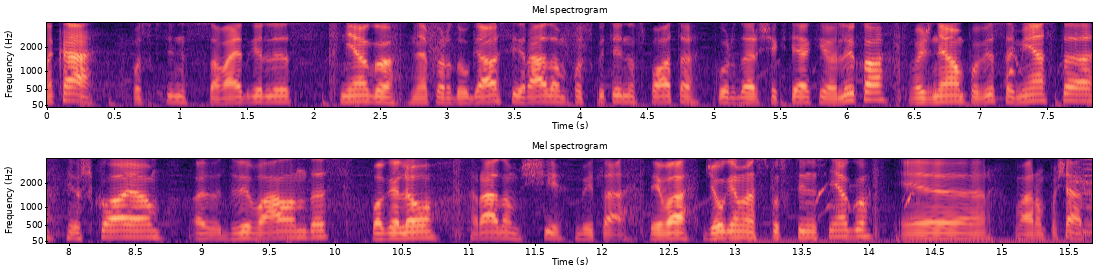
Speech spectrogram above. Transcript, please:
Na ką, paskutinis savaitgalis. Sniego ne per daugiausiai, radom paskutinį spotą, kur dar šiek tiek jo liko. Važinėjom po visą miestą, ieškojom dvi valandas. Pagaliau radom šį beitą. Tai va, džiaugiamės paskutiniu sniegu ir varom pašias.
